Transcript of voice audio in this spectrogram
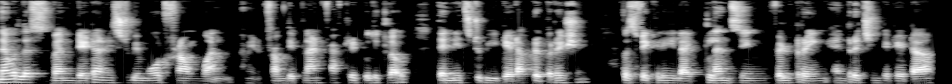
Nevertheless, when data needs to be moved from one, I mean, from the plant factory to the cloud, there needs to be data preparation, specifically like cleansing, filtering, enriching the data.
